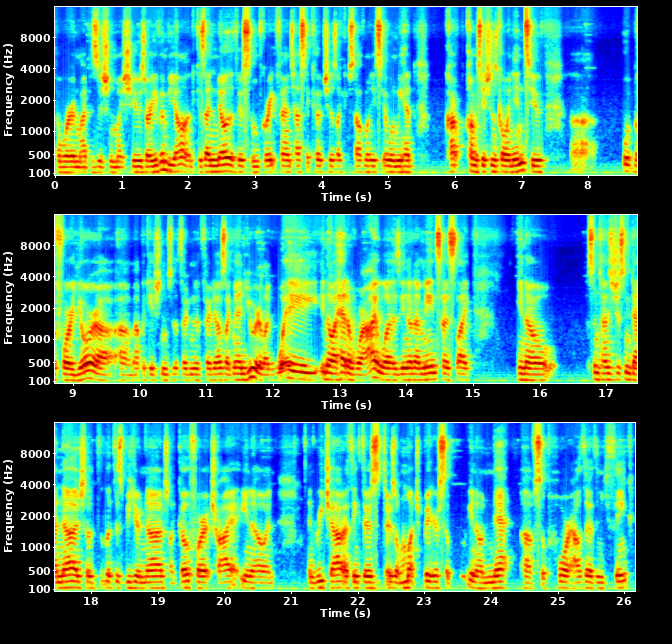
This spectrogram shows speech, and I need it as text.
that were in my position, my shoes, or even beyond, because I know that there's some great, fantastic coaches like yourself, Mauricio. When we had conversations going into uh, before your uh, um, application to the 30 under 30 i was like man you were like way you know ahead of where i was you know what i mean so it's like you know sometimes you just need that nudge so let this be your nudge like go for it try it you know and and reach out i think there's there's a much bigger you know net of support out there than you think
